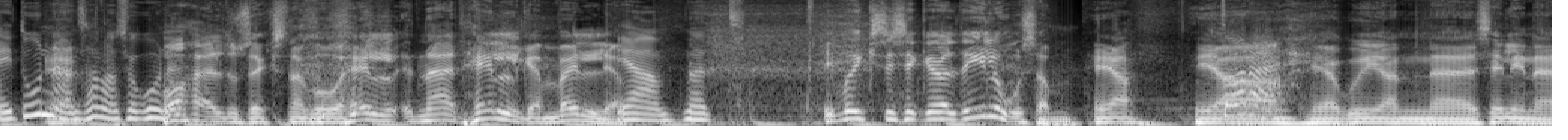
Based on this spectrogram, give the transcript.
ei tunne on samasugune. vahelduseks nagu hel-, näed helgem välja. ja, vot. ei võiks isegi öelda ilusam. jah, ja, ja, ja kui on äh, selline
